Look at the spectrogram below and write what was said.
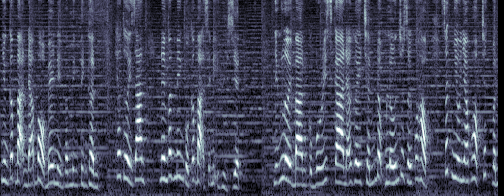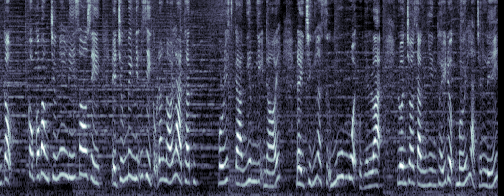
nhưng các bạn đã bỏ bê nền văn minh tinh thần. Theo thời gian, nền văn minh của các bạn sẽ bị hủy diệt. Những lời bàn của Boriska đã gây chấn động lớn cho giới khoa học. Rất nhiều nhà khoa học chất vấn cậu. Cậu có bằng chứng hay lý do gì để chứng minh những gì cậu đang nói là thật? Boriska nghiêm nghị nói, đây chính là sự ngu muội của nhân loại, luôn cho rằng nhìn thấy được mới là chân lý,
